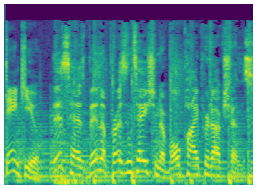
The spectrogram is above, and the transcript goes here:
Thank you. This has been a presentation of Opie Productions.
